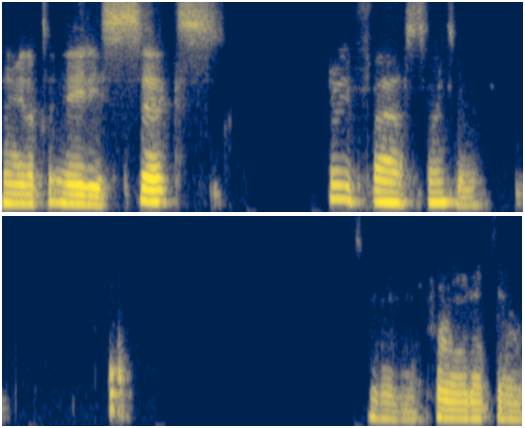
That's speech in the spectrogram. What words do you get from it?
Bring it up to eighty-six. Pretty fast, aren't you? See if I can curl it up there.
